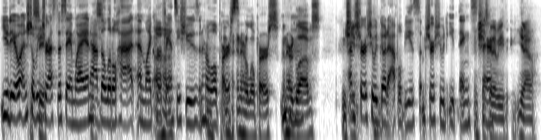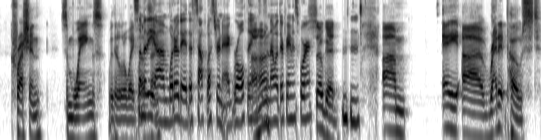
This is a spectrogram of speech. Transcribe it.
You do, and she'll be See. dressed the same way and have the little hat and like her Uh-huh. fancy shoes and her little purse. and, her little purse and her gloves and I'm sure she would go to Applebee's. I'm sure she would eat things. and she's there. gonna be you know crushing some wings with her little white Some of the on. um, what are they? The southwestern egg roll things. Uh-huh. Isn't that what they're famous for? so good hmm um a uh reddit post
